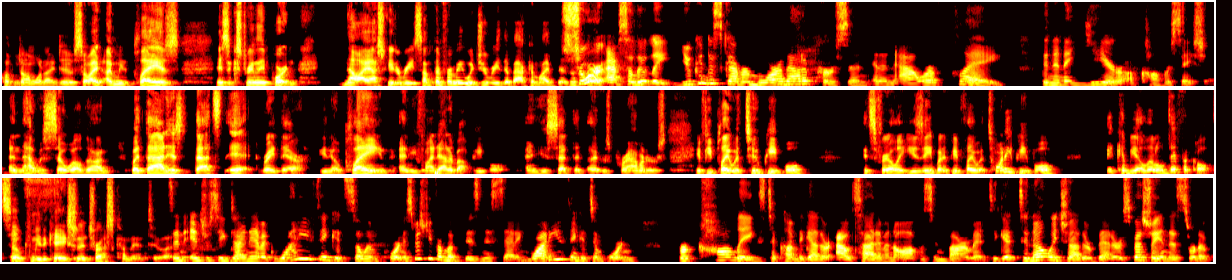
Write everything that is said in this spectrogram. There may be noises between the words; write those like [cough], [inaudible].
hooked on what I do. So I, I mean, play is is extremely important. Now I ask you to read something for me. Would you read the back of my business? Sure, card? absolutely. You can discover more about a person in an hour of play than in a year of conversation. And that was so well done. But that is that's it right there. You know, playing and you find out about people and you set that uh, those parameters. If you play with two people, it's fairly easy. But if you play with 20 people, it can be a little difficult. So it's, communication and trust come into it. It's an interesting dynamic. Why do you think it's so important, especially from a business setting? Why do you think it's important for colleagues to come together outside of an office environment to get to know each other better, especially in this sort of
